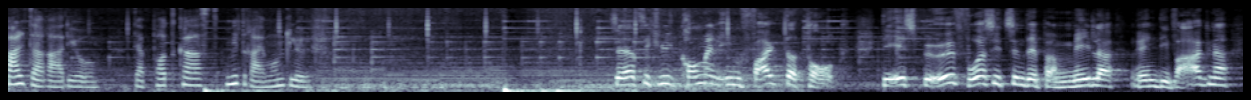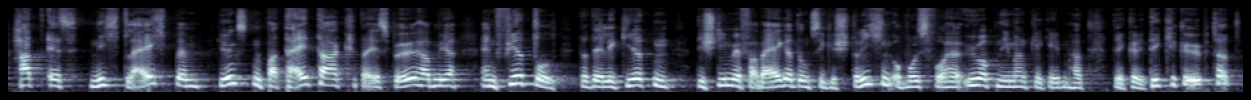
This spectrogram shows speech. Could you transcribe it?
Falter Radio, der Podcast mit Raimund Löw. Sehr herzlich willkommen im Falter Talk. Die SPÖ-Vorsitzende Pamela Rendi-Wagner hat es nicht leicht. Beim jüngsten Parteitag der SPÖ haben wir ein Viertel der Delegierten die Stimme verweigert und sie gestrichen, obwohl es vorher überhaupt niemand gegeben hat, der Kritik geübt hat.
